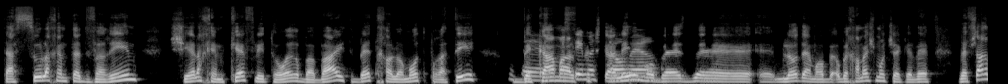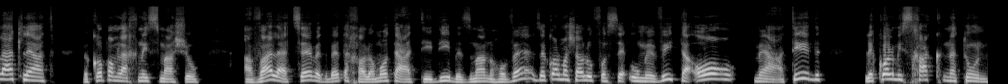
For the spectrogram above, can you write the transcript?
תעשו לכם את הדברים, שיהיה לכם כיף להתעורר בבית, בית חלומות פרטי, בכמה אלפי שקלים, או באיזה, אה, לא יודע, או ב-500 שקל, ואפשר לאט לאט, וכל פעם להכניס משהו. אבל לעצב את בית החלומות העתידי בזמן הווה, זה כל מה שאלוף עושה, הוא מביא את האור מהעתיד לכל משחק נתון.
